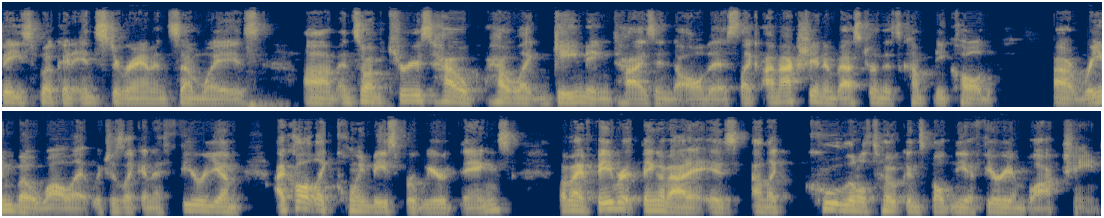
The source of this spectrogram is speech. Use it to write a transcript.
Facebook and Instagram in some ways. Um, and so I'm curious how how like gaming ties into all this. Like I'm actually an investor in this company called uh, Rainbow Wallet, which is like an Ethereum. I call it like Coinbase for weird things. But my favorite thing about it is uh, like cool little tokens built in the Ethereum blockchain.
